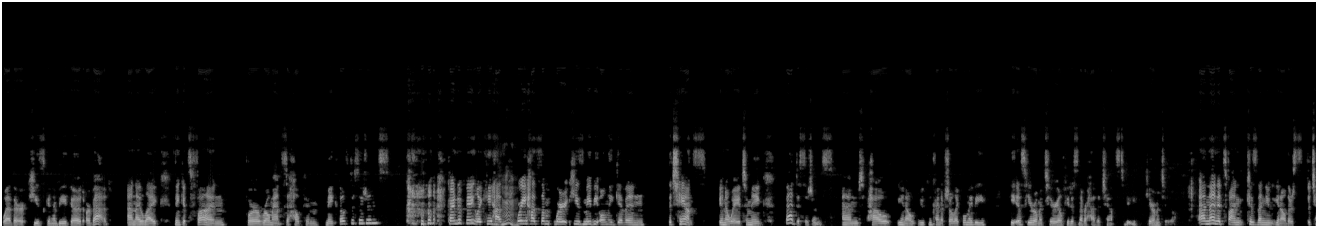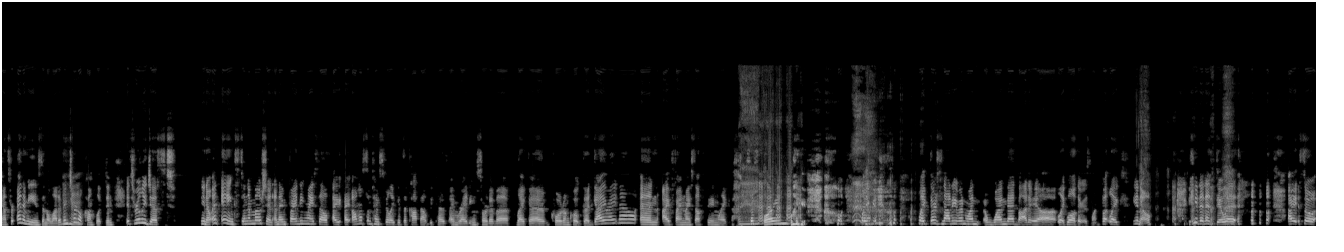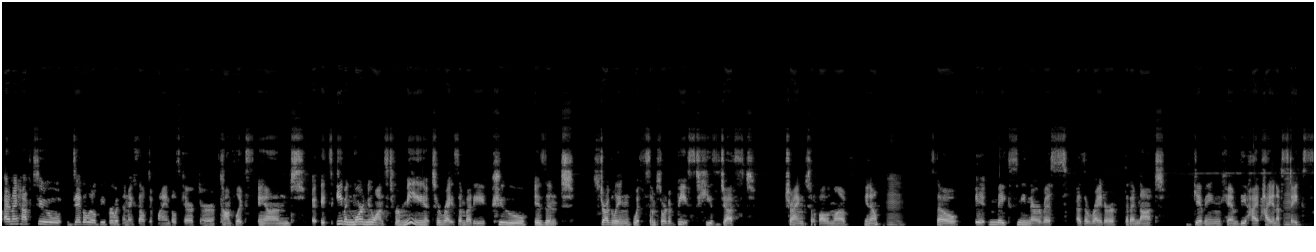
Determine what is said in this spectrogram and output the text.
whether he's going to be good or bad. And I like think it's fun for a romance to help him make those decisions kind of thing. Like he has Mhm. where he has some where he's maybe only given the chance in a way to make bad decisions and how, you know, you can kind of show like, well, maybe he is hero material. He just never had a chance to be hero material. And then it's fun because then you, you know, there's a chance for enemies and a lot of Mhm. internal conflict. And it's really just, you know, and angst and emotion. And I'm finding myself, I, I almost sometimes feel like it's a cop out because I'm writing sort of a, like a quote unquote good guy right now. And I find myself being like, is this boring? like, like, like there's not even one, one dead body. Uh, like, well, there is one, but like, you know, he didn't do it. I so and I have to dig a little deeper within myself to find those character conflicts and it's even more nuanced for me to write somebody who isn't struggling with some sort of beast. He's just trying to fall in love, you know? Mm. So it makes me nervous as a writer that I'm not giving him the high high enough Mm. stakes.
